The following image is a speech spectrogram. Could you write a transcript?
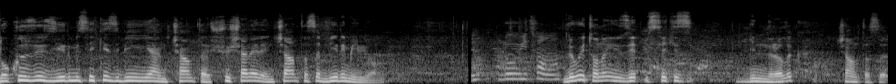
928 bin yen çanta. Şu Chanel'in çantası 1 milyon. Louis Vuitton'un Louis Vuitton'un 178 bin liralık çantası.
